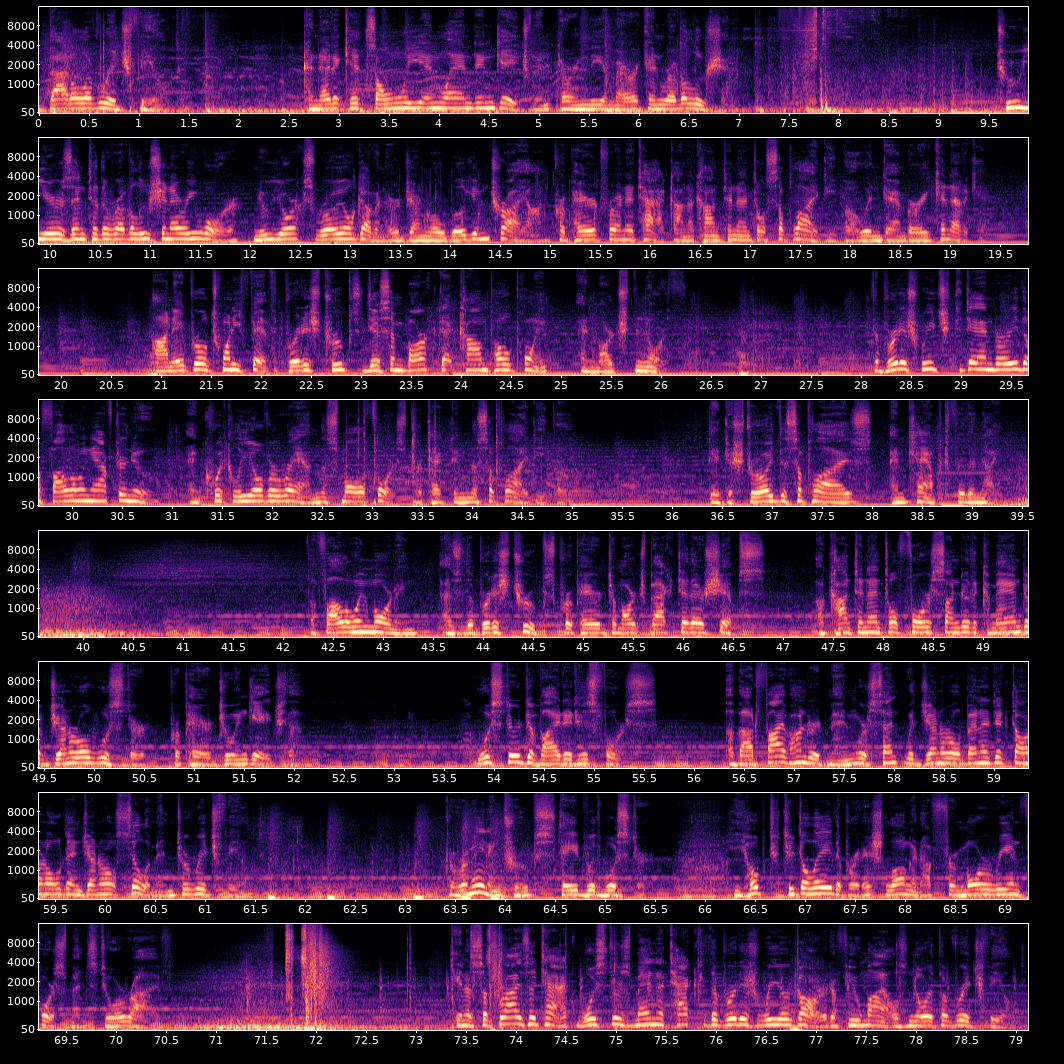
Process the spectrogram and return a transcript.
The Battle of Ridgefield. Connecticut's only inland engagement during the American Revolution. Two years into the Revolutionary War, New York's Royal Governor General William Tryon prepared for an attack on a Continental supply depot in Danbury, Connecticut. On April 25th, British troops disembarked at Compo Point and marched north. The British reached Danbury the following afternoon and quickly overran the small force protecting the supply depot. They destroyed the supplies and camped for the night. The following morning, as the British troops prepared to march back to their ships, a Continental force under the command of General Wooster prepared to engage them. Wooster divided his force. About 500 men were sent with General Benedict Arnold and General Silliman to Ridgefield. The remaining troops stayed with Wooster. He hoped to delay the British long enough for more reinforcements to arrive. In a surprise attack, Wooster's men attacked the British rear guard a few miles north of Ridgefield.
